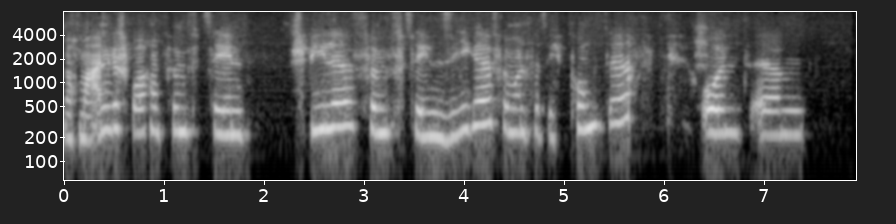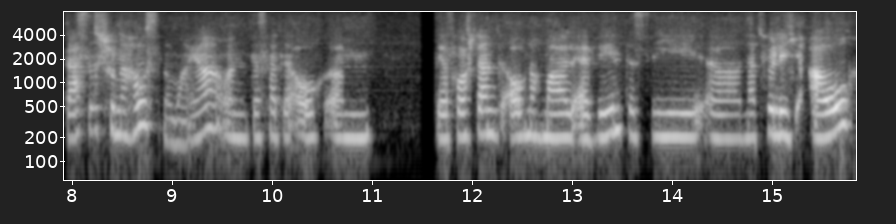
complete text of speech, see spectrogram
nochmal angesprochen, 15 Spiele, 15 Siege, 45 Punkte und ähm, das ist schon eine Hausnummer, ja. Und das hatte auch ähm, der Vorstand auch nochmal erwähnt, dass sie äh, natürlich auch,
